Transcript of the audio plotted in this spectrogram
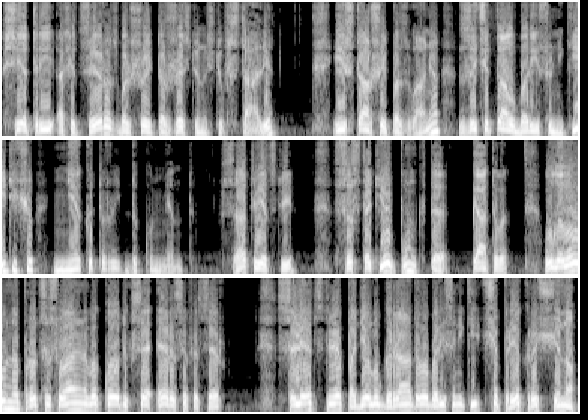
Все три офицера с большой торжественностью встали, и старший по званию зачитал Борису Никитичу некоторый документ. В соответствии со статьей пункта 5 Уголовно-процессуального кодекса РСФСР Следствие по делу Градова Бориса Никитича прекращено.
